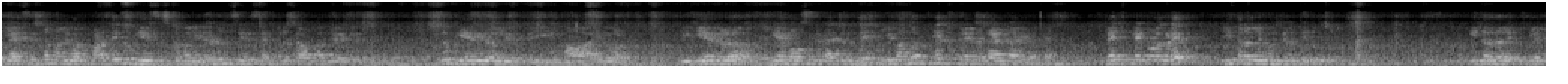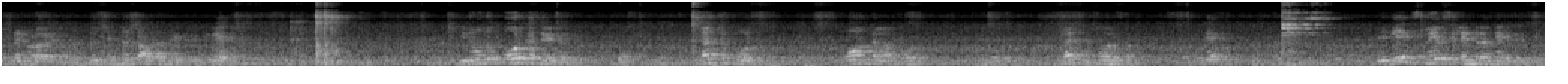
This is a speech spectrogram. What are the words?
ಕ್ಲೈನ್ ಸಿಸ್ಟಮ್ ಅಲ್ಲಿ ವರ್ಕ್ ಮಾಡುತ್ತೆ. ಇದು ಗೇರ್ ಸಿಸ್ಟಮ್ ಅಲ್ಲಿ. ಎರಡು ಸೇರಿ ಸೆಂಟ್ರಲ್ ಶಾಪ್ ಅಂತ ಹೇಳಿದ್ವಿ ಇದು ಗೇರ್ ಇರಲ್ಲಿ ಇರುತ್ತೆ. ಈ ಮಾವ, ಇದು. ಈ ಗೇರ್ಗಳು ಗೇರ್ ಬಾಕ್ಸ್ ಅಟ್ಯಾಚ್ ಇರುತ್ತೆ ಇಲ್ಲಿ ಬಂದು ಕ್ಲಚ್ ಪ್ಲೇಟ್ ಅಟ್ಯಾಚ್ ಆಗಿರುತ್ತೆ ಕ್ಲಚ್ ಪ್ಲೇಟ್ ಒಳಗಡೆ ಈ ಥರದಲ್ಲಿ ಬಂದಿರ್ತೀವಿ ಈ ಥರದಲ್ಲಿ ಕ್ಲಚ್ ಪ್ಲೇಟ್ ಒಳಗಡೆ ಬಂದು ಸೆಂಟರ್ ಶಾಪ್ ಅಂತ ಹೇಳ್ತೀವಿ. ಇದು ಒಂದು ಪೋರ್ಟ್ ಅಂತ ಹೇಳ್ತೀವಿ. ಕ್ಲಚ್ ಪೋರ್ಟ್ ಪೋರ್ಟ್ ಅಲ್ಲ ಪೋರ್ಟ್ ಡಚ್ ಪೋರ್ಟ್ ಓಕೆ ಇದೇ ಸ್ಲೇವ್ ಸಿಲಿಂಡರ್ ಅಂತ ಹೇಳ್ತೀವಿ.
